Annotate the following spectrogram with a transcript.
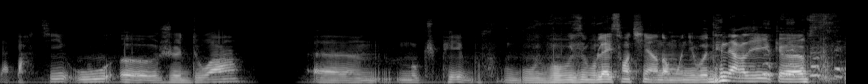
la partie où euh, je dois euh, m'occuper, vous, vous, l'avez senti hein, dans mon niveau d'énergie, que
